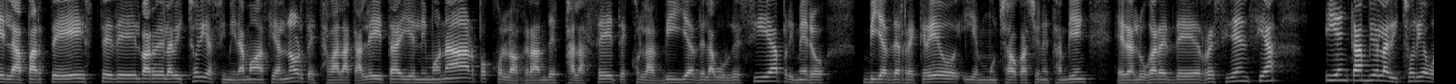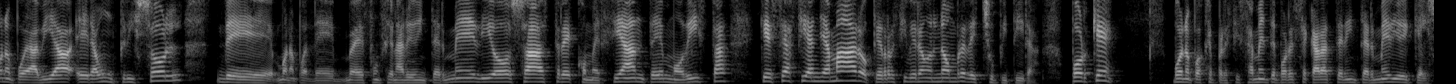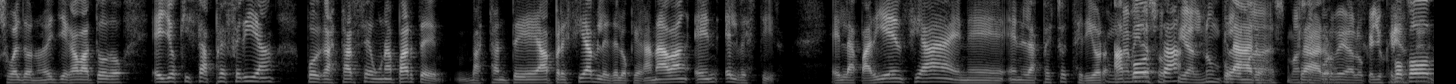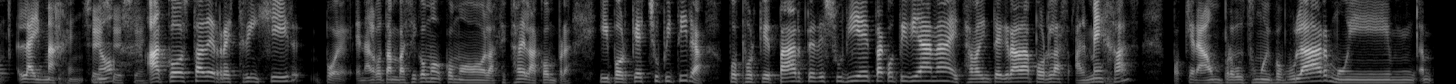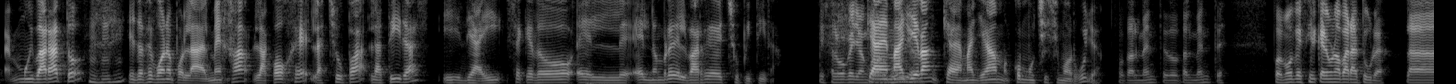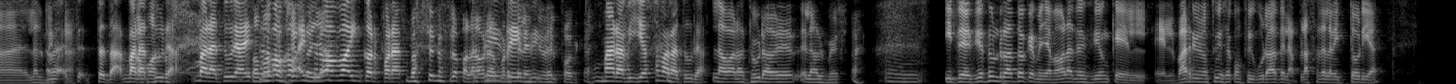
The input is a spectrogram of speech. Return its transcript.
En la parte este del barrio de la Victoria, si miramos hacia el norte, estaba la Caleta y el Limonar, pues con los grandes palacetes, con las villas de la burguesía, primero villas de recreo y en muchas ocasiones también eran lugares de residencia. Y en cambio la Victoria, bueno, pues había, era un crisol de, bueno, pues de eh, funcionarios intermedios, sastres, comerciantes, modistas, que se hacían llamar o que recibieron el nombre de chupitira. ¿Por qué? Bueno, pues que precisamente por ese carácter intermedio y que el sueldo no les llegaba todo, ellos quizás preferían pues gastarse una parte bastante apreciable de lo que ganaban en el vestir en la apariencia, en, eh, el aspecto exterior. a costa, social, ¿no? Un poco más, acorde a lo que ellos querían. Un poco la imagen, ¿no? A costa de restringir, pues, en algo tan básico como, como, la cesta de la compra. ¿Y por qué chupitira? Pues porque parte de su dieta cotidiana estaba integrada por las almejas, pues que era un producto muy popular, muy, muy barato. Y entonces, bueno, pues la almeja la coge, la chupa, la tiras, y de ahí se quedó el, el nombre del barrio de Chupitira que, además llevan, que además llevan con muchísimo orgullo. Totalmente, totalmente. Podemos decir que era una baratura, la, almeja. Total, baratura, baratura, eso, lo vamos, eso lo vamos, a incorporar. Va a ser nuestra palabra por el del podcast. Maravillosa baratura. la baratura de, la almeja. Mm. Y te decía hace un rato que me llamaba la atención que el, el barrio no estuviese configurado de la Plaza de la Victoria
